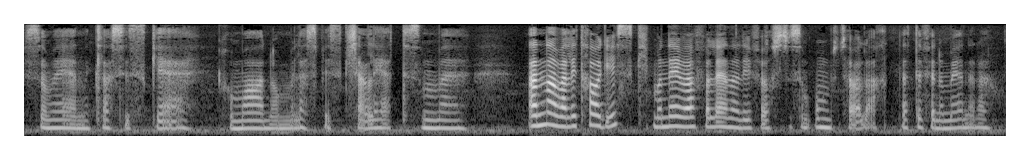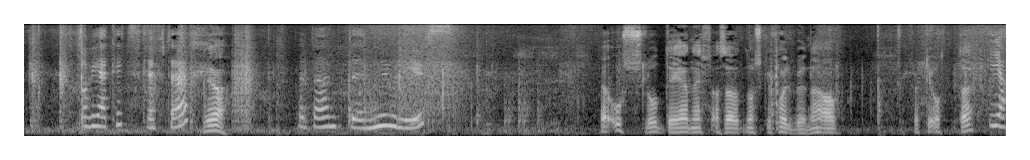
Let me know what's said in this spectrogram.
som er en klassisk eh, roman om lesbisk kjærlighet som eh, ender veldig tragisk, men det er i hvert fall en av de første som omtaler dette fenomenet. da. Og vi har tidsskrifter, Ja. bl.a. Uh, Mulius. Ja. Oslo DNF, altså Norske Forbundet av 48. Ja,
